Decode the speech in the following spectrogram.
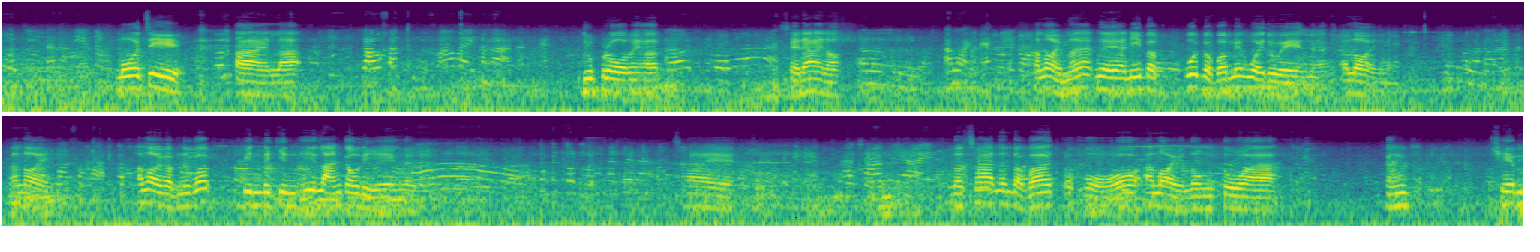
โมจิแล้วนะนี่โมจิตายละ เราสักถูกอะไรขนาดนั้นไหมดูโปรไหมครับ เออเพราะว่าใช้ได้เนาะเอออร่อยไหมอร่อยมากเลยอันนี้แบบพูดแบบว่าไม่อวยตัวเองนะอร่อย อร่อยพรสวรรค์ก็อร่อยแบบนึกว่าบินไปกินที่ร้านเกาหลีเองเลยก็เป็นเกาหลีเท่านั้นด้วยนะใช่รสชาติเป็นยังไงรสชาติมันแบบว่าโอ้โหอร่อยลงตัว ทั้ง เค็ม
